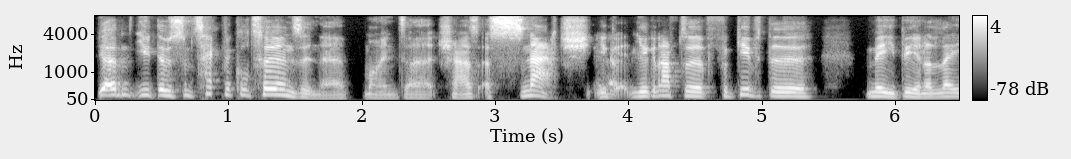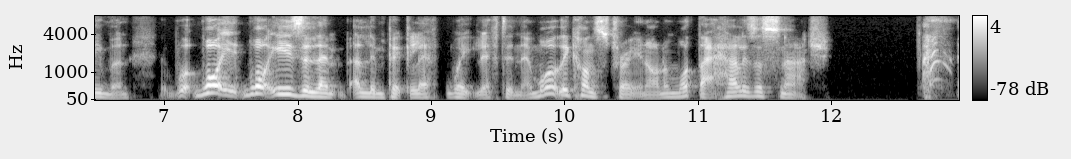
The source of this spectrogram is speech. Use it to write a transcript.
Yeah, um, you, there was some technical terms in there, mind, uh, Chaz. A snatch. You, are going to have to forgive the me being a layman. What what, what is Olympic weightlifting then? What are they concentrating on, and what the hell is a snatch?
